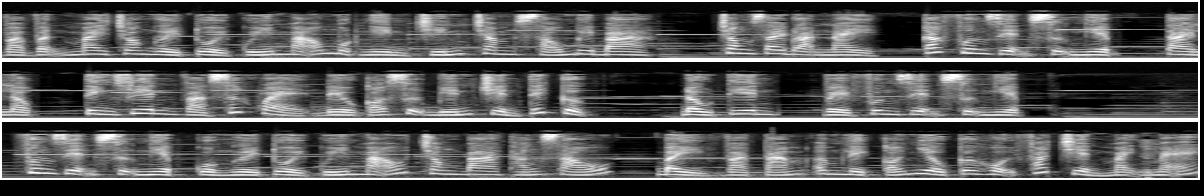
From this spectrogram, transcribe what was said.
và vận may cho người tuổi Quý Mão 1963. Trong giai đoạn này, các phương diện sự nghiệp, tài lộc, tình duyên và sức khỏe đều có sự biến chuyển tích cực. Đầu tiên, về phương diện sự nghiệp. Phương diện sự nghiệp của người tuổi Quý Mão trong 3 tháng 6, 7 và 8 âm lịch có nhiều cơ hội phát triển mạnh mẽ,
